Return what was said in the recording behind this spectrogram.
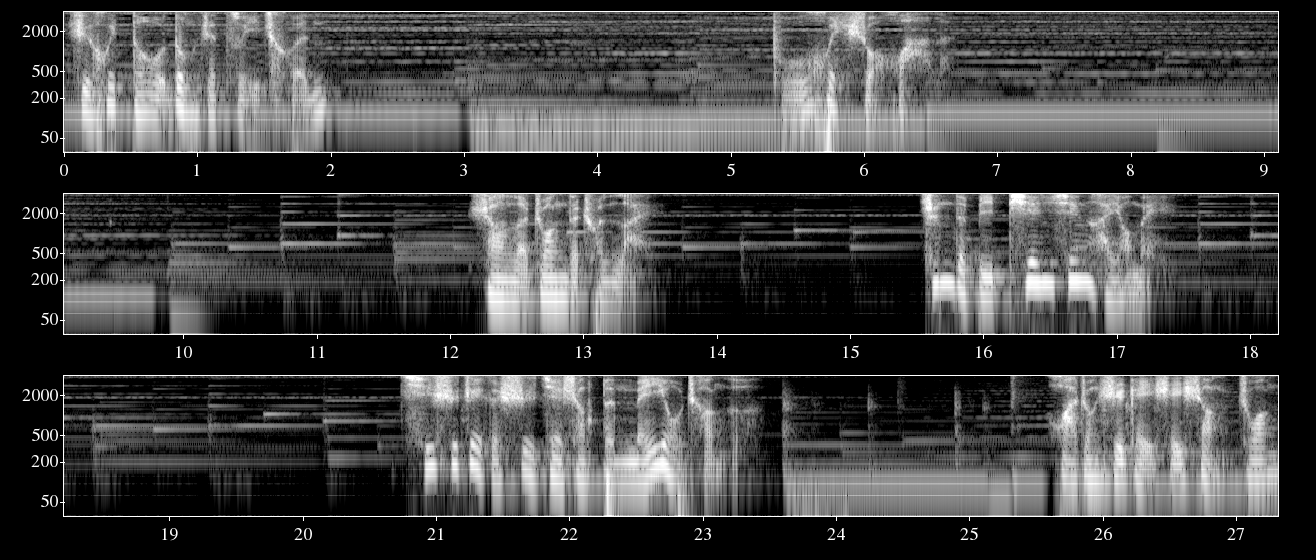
只会抖动着嘴唇，不会说话了。上了妆的春来，真的比天仙还要美。其实这个世界上本没有嫦娥，化妆师给谁上妆，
